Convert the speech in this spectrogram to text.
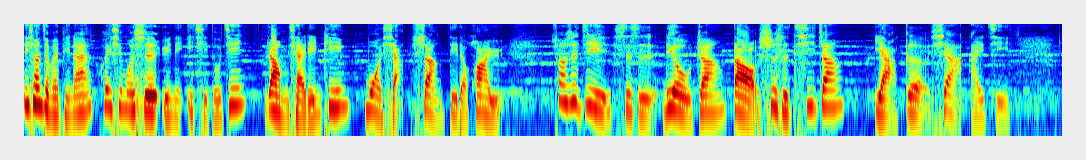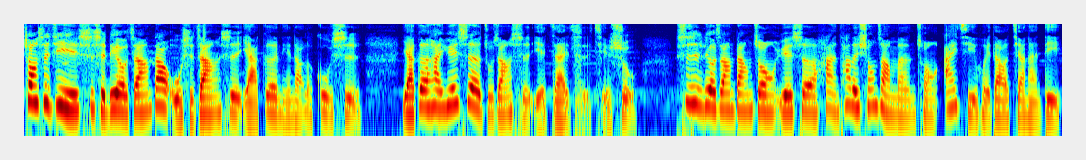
弟兄姐妹平安，慧馨牧师与你一起读经，让我们一起来聆听默想上帝的话语。创世纪四十六章到四十七章，雅各下埃及。创世纪四十六章到五十章是雅各年老的故事，雅各和约瑟族长史也在此结束。四十六章当中，约瑟和他的兄长们从埃及回到迦南地，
